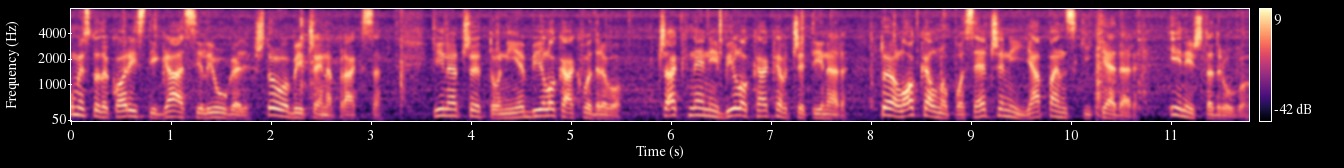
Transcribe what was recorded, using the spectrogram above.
umesto da koristi gas ili ugalj, što je uobičajna praksa. Inače, to nije bilo kakvo drvo, čak ne ni bilo kakav četinar. To je lokalno posečeni japanski kedar i ništa drugo.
